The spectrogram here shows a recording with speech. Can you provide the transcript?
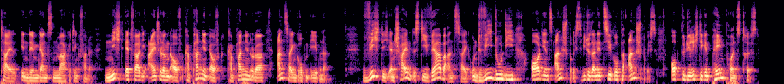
Teil in dem ganzen Marketing-Funnel. Nicht etwa die Einstellungen auf Kampagnen, auf Kampagnen- oder Anzeigengruppenebene. Wichtig, entscheidend ist die Werbeanzeige und wie du die Audience ansprichst, wie du deine Zielgruppe ansprichst, ob du die richtigen Painpoints triffst,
